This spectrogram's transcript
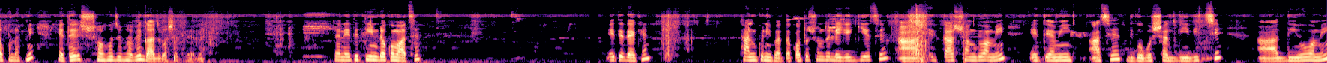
তখন আপনি এতে সহজভাবে গাছ বসাতে পারবেন। তাহলে এতে তিন রকম আছে। এতে দেখেন থানকুনি পাতা কত সুন্দর লেগে গিয়েছে, আর তার সঙ্গেও আমি এতে আমি আছে গোবর সার দিয়ে দিচ্ছি, আর দিয়েও আমি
